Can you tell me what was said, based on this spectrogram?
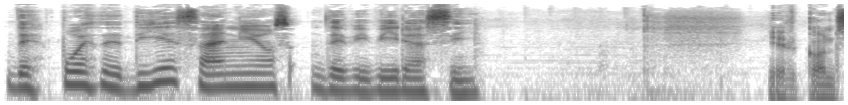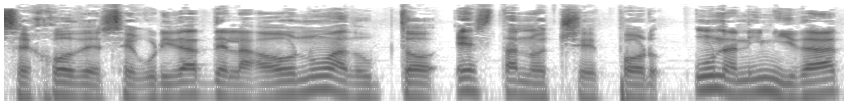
después de 10 años de vivir así. Y el Consejo de Seguridad de la ONU adoptó esta noche por unanimidad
